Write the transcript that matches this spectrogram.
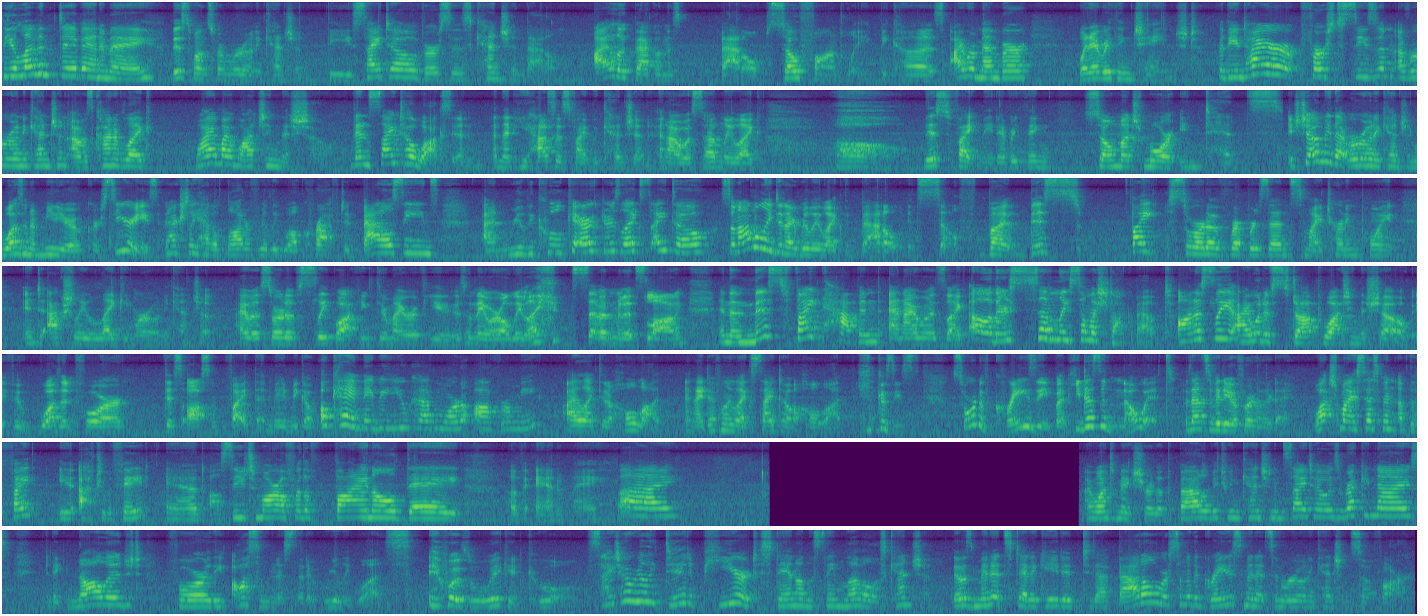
the 11th day of anime. This one's from Rurouni Kenshin. The Saito versus Kenshin battle. I look back on this battle so fondly because I remember when everything changed. For the entire first season of Rurouni Kenshin, I was kind of like, why am I watching this show? Then Saito walks in, and then he has his fight with Kenshin, and I was suddenly like, oh, this fight made everything so much more intense. It showed me that Rurouni Kenshin wasn't a mediocre series. It actually had a lot of really well crafted battle scenes and really cool characters like Saito. So not only did I really like the battle itself, but this fight sort of represents my turning point into actually liking Rurouni Kenshin. I was sort of sleepwalking through my reviews and they were only like seven minutes long. And then this fight happened and I was like, oh, there's suddenly so much to talk about. Honestly, I would have stopped watching the show if it wasn't for this awesome fight that made me go, okay, maybe you have more to offer me. I liked it a whole lot, and I definitely like Saito a whole lot, because he's sort of crazy, but he doesn't know it. But that's a video for another day. Watch my assessment of the fight after the fade, and I'll see you tomorrow for the final day of anime. Bye! I want to make sure that the battle between Kenshin and Saito is recognized and acknowledged for the awesomeness that it really was. It was wicked cool. Saito really did appear to stand on the same level as Kenshin. Those minutes dedicated to that battle were some of the greatest minutes in Rurouni Kenshin so far.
